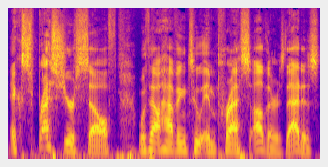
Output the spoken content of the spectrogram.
express yourself without having to impress others. That is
